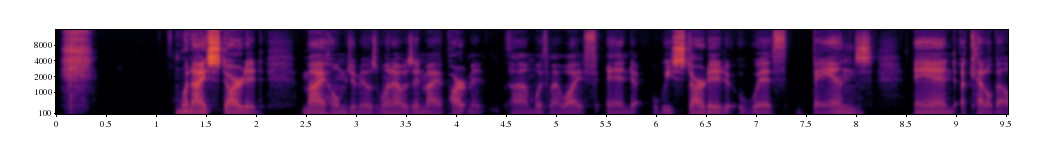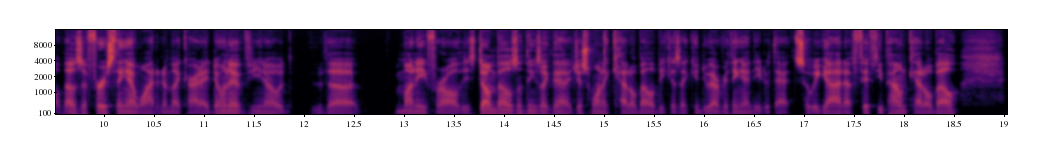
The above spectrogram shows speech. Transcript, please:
when I started my home gym, it was when I was in my apartment um, with my wife, and we started with bands and a kettlebell. That was the first thing I wanted. I'm like, all right, I don't have you know the money for all these dumbbells and things like that. I just want a kettlebell because I can do everything I need with that. So we got a 50 pound kettlebell,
